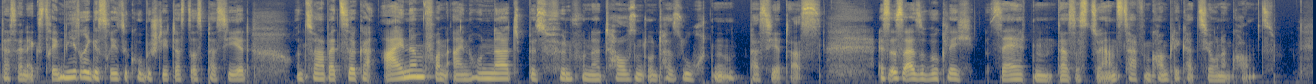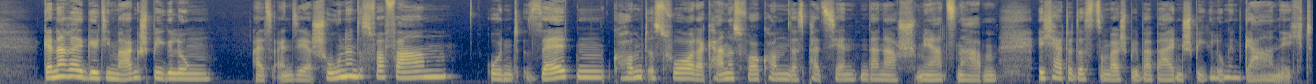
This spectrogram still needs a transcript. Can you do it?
dass ein extrem niedriges Risiko besteht, dass das passiert und zwar bei circa einem von 100 bis 500.000 Untersuchten passiert das. Es ist also wirklich selten, dass es zu ernsthaften Komplikationen kommt. Generell gilt die Magenspiegelung als ein sehr schonendes Verfahren. Und selten kommt es vor oder kann es vorkommen, dass Patienten danach Schmerzen haben. Ich hatte das zum Beispiel bei beiden Spiegelungen gar nicht.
